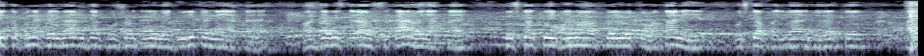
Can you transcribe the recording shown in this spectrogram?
एक अपने परिवार उधर पोषण के लिए मजदूरी करने आता है और जब इस तरह शिकार हो जाता है तो उसका कोई बीमा, कोई वो तो होता नहीं है। उसका परिवार जो है तो हर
